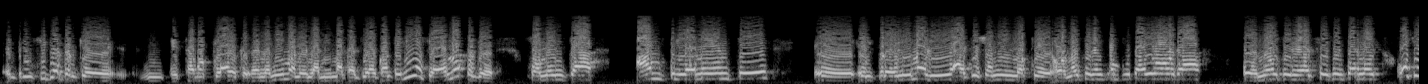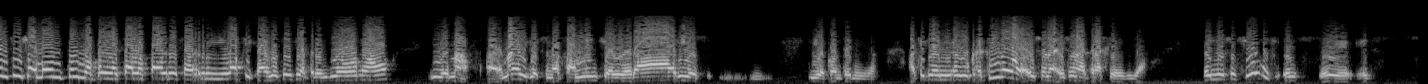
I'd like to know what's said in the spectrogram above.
En principio porque mm, estamos claros que no es lo mismo, no es la misma cantidad de contenidos y además porque fomenta ampliamente eh, el problema de aquellos niños que o no tienen computadora o no tienen acceso a internet o sencillamente no pueden estar los padres arriba fijándose si aprendió o no y demás. Además de que es una falencia de horarios y, de contenido. Así que en lo educativo es una, es una tragedia. En lo social es, eh, es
